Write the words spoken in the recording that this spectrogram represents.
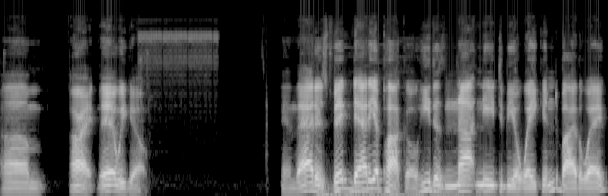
Um, all right, there we go. And that is Big Daddy Apaco. He does not need to be awakened, by the way.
